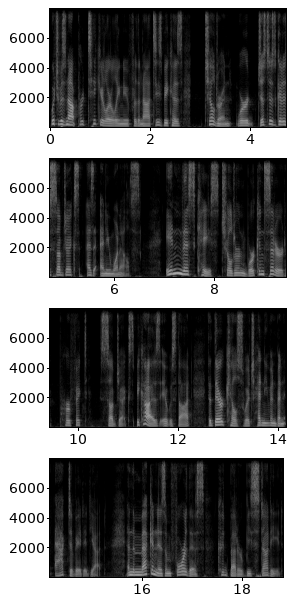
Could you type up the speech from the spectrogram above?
which was not particularly new for the Nazis because children were just as good as subjects as anyone else. In this case, children were considered perfect subjects because it was thought that their kill switch hadn't even been activated yet and the mechanism for this could better be studied.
